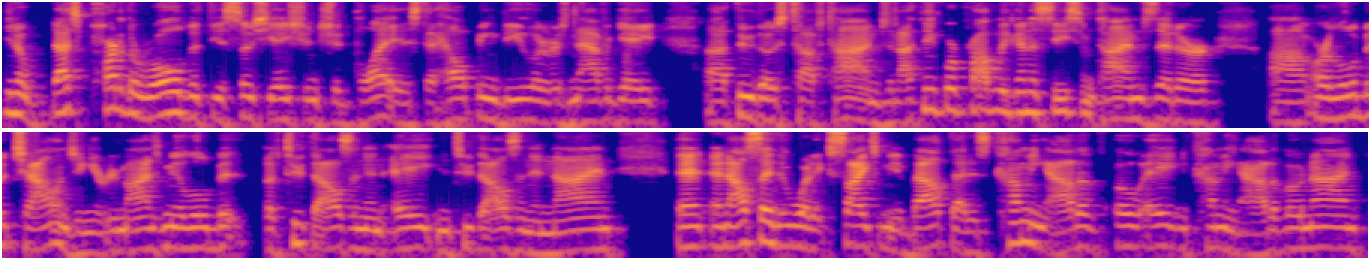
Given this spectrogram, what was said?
you know, that's part of the role that the association should play is to helping dealers navigate uh, through those tough times. And I think we're probably going to see some times that are, um, are a little bit challenging. It reminds me a little bit of 2008 and 2009. And, and I'll say that what excites me about that is coming out of 08 and coming out of 09,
